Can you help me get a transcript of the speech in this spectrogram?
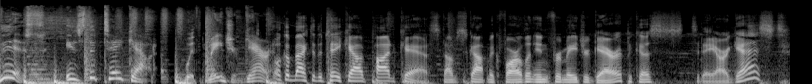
this is The Takeout with Major Garrett. Welcome back to The Takeout Podcast. I'm Scott MacFarlane in for Major Garrett because today our guest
